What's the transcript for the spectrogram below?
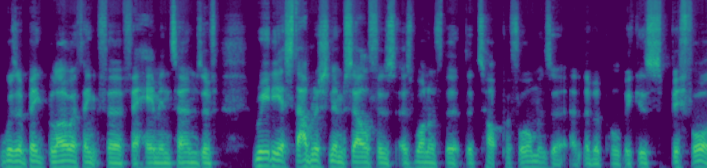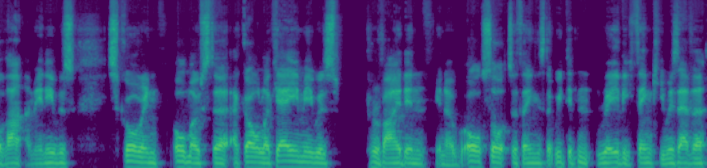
was a big blow, I think, for, for him in terms of really establishing himself as, as one of the, the top performers at, at Liverpool. Because before that, I mean, he was scoring almost a, a goal a game. He was providing, you know, all sorts of things that we didn't really think he was ever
